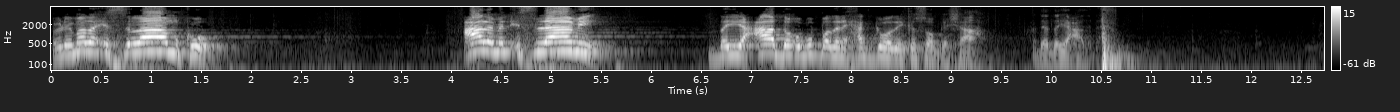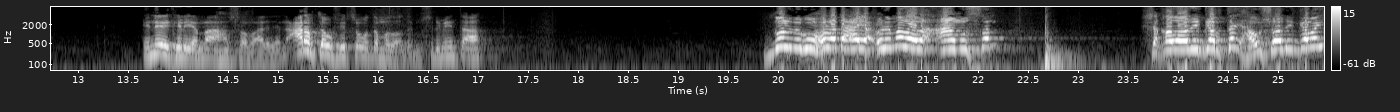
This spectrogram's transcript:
Culimada islaamku caalam alislaami dayacaadda ugu badani xaggooday ka soo gashaa. Hadday dayacaada inaga keliya ma aha soomaalida carabta u fiirso waddamadooda muslimiinta ah. Dulmigu wuxuu la dhacaya culimadooda aamusan. Shaqadoodii gabtay hawshoodii gabay.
